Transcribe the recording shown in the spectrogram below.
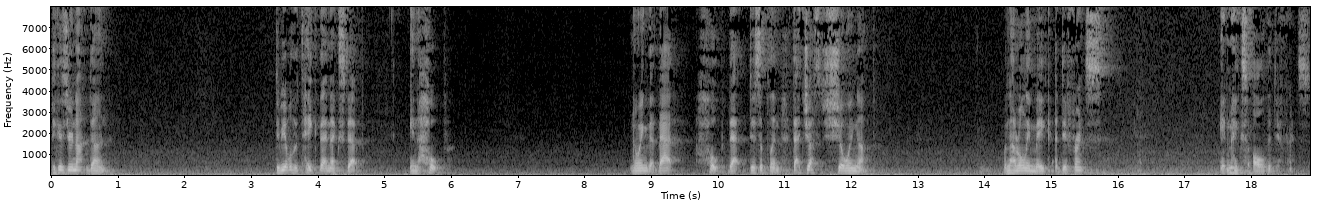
because you're not done. To be able to take that next step in hope, knowing that that hope, that discipline, that just showing up will not only make a difference, it makes all the difference.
